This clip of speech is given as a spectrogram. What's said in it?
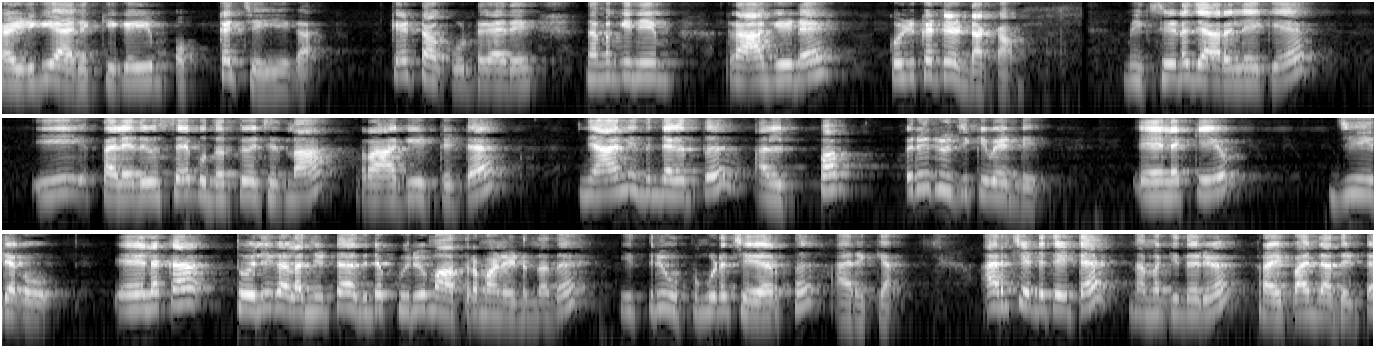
കഴുകി അരയ്ക്കുകയും ഒക്കെ ചെയ്യുക. കേട്ടോ കൂട്ടുകാരെ? നമുക്കിനിയും റാഗിയുടെ കൊഴുക്കട്ട ഉണ്ടാക്കാം. മിക്സിയുടെ ജാറിലേക്ക് ഈ തലേദിവസേ കുതിർത്ത് വെച്ചിരുന്ന റാഗി ഇട്ടിട്ട് ഞാൻ ഇതിന്റെ അകത്ത് അല്പം ഒരു രുചിക്ക് വേണ്ടി. ഏലക്കയും ജീരകവും. ഏലക്ക തൊലി കളഞ്ഞിട്ട് അതിന്റെ കുരു മാത്രമാണ് ഇടുന്നത്. ഇത്തിരി ഉപ്പും കൂടെ ചേർത്ത് അരയ്ക്കാം. അരച്ചെടുത്തിട്ട് നമുക്കിതൊരു ഫ്രൈ പാന്റെ അതിട്ട്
